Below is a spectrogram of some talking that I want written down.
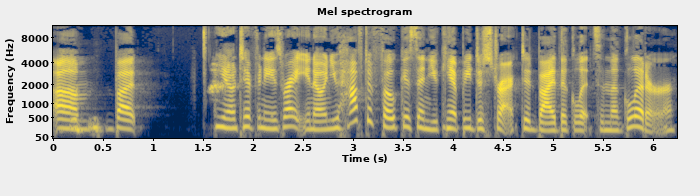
Um, but you know, Tiffany's right, you know, and you have to focus and you can't be distracted by the glitz and the glitter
